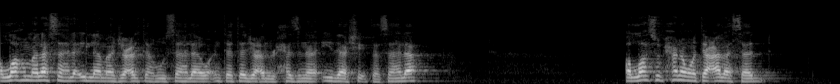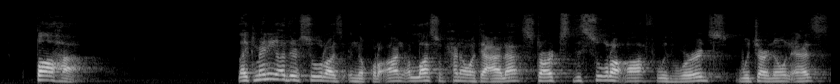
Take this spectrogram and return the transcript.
اللهم لا سهل إلا ما جعلته سهلا وأنت تجعل الحزن إذا شئت سهلا. subhanahu wa ta'ala said, Taha, Like many other surahs in the Quran, Allah subhanahu wa ta'ala starts this surah off with words which are known as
